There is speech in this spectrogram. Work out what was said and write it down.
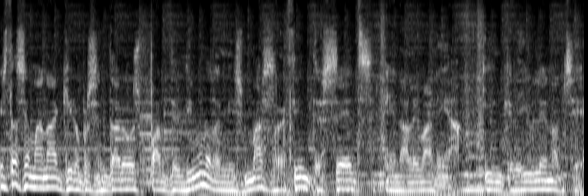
Esta semana quiero presentaros parte de uno de mis más recientes sets en Alemania. Increíble noche.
